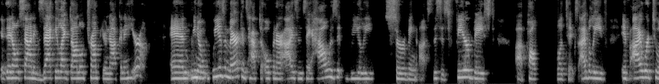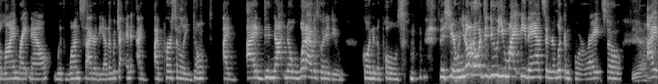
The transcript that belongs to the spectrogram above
If they don't sound exactly like Donald Trump, you're not going to hear them. And you know, we as Americans have to open our eyes and say, how is it really serving us? This is fear-based uh, politics. I believe if I were to align right now with one side or the other, which I, and I, I personally don't, I, I did not know what I was going to do going to the polls this year. When you don't know what to do, you might be the answer you're looking for, right? So yeah. I,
